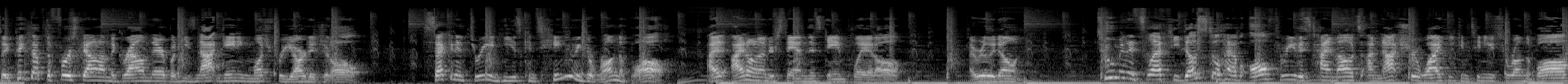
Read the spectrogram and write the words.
So he picked up the first down on the ground there, but he's not gaining much for yardage at all. Second and three, and he's continuing to run the ball. I, I don't understand this gameplay at all. I really don't. Two minutes left. He does still have all three of his timeouts. I'm not sure why he continues to run the ball,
